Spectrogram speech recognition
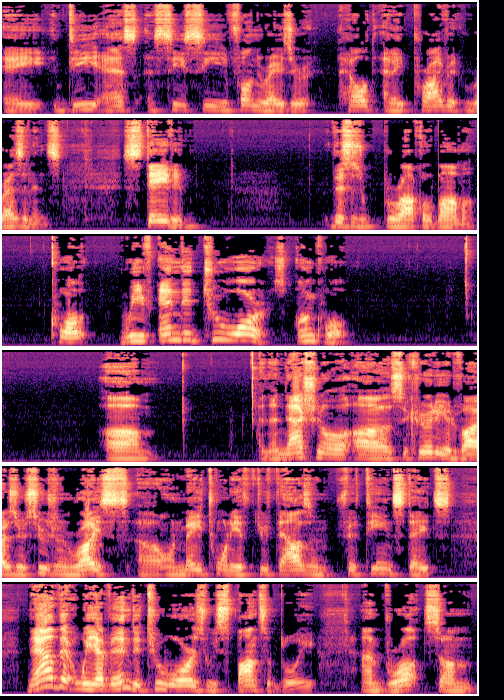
a DSCC fundraiser held at a private residence, stated, this is Barack Obama, quote, we've ended two wars, unquote. Um, and then National uh, Security Advisor Susan Rice uh, on May 20th, 2015 states, now that we have ended two wars responsibly and brought some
